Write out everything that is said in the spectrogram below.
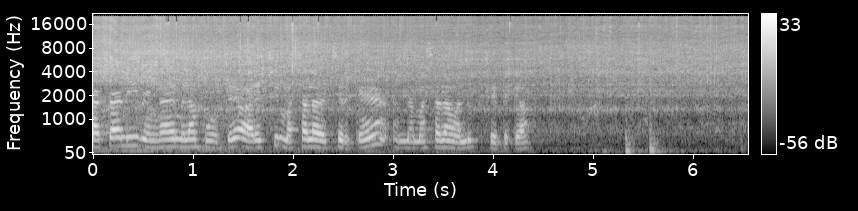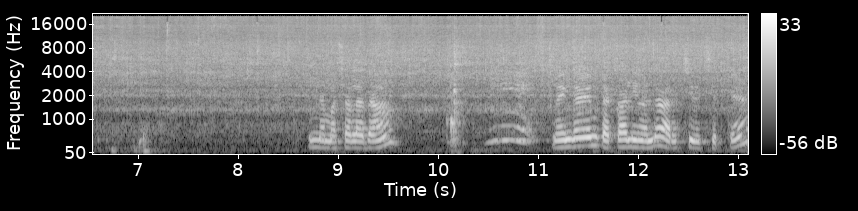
தக்காளி வெங்காயம் எல்லாம் போட்டு அரைச்சி மசாலா வச்சுருக்கேன். அந்த மசாலா வந்து சேர்த்துக்கலாம். இந்த மசாலா தான். வெங்காயம் தக்காளி வந்து அரைச்சி வச்சுருக்கேன்.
